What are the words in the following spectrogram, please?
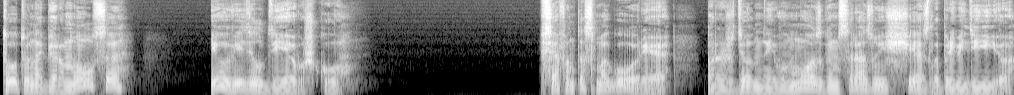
Тут он обернулся и увидел девушку. Вся фантасмагория, порожденная его мозгом, сразу исчезла при виде ее.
